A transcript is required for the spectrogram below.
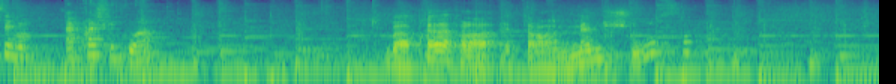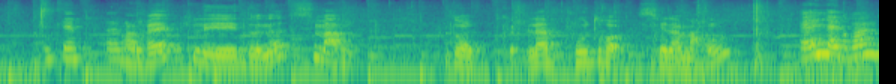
C'est bon. Après, je fais quoi? Bah après, il va falloir faire la même chose la- euh, avec les donuts marron. Donc, la poudre, c'est la marron. Elle, la grande?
